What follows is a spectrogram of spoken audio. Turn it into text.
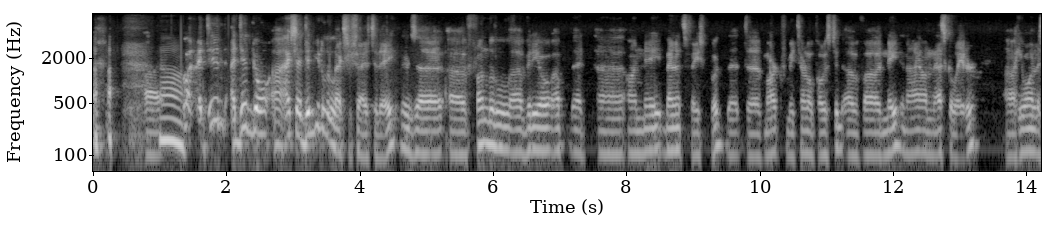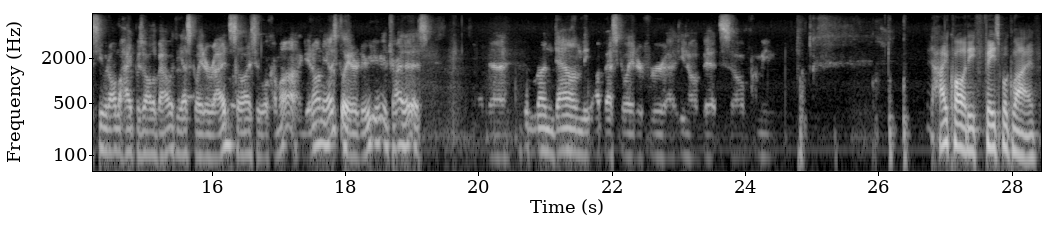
Oh. But I did, I did go. Uh, actually, I did get a little exercise today. There's a, a fun little uh, video up that uh, on Nate Bennett's Facebook that uh, Mark from Eternal posted of uh, Nate and I on an escalator. Uh, he wanted to see what all the hype was all about with the escalator ride. So I said, "Well, come on, get on the escalator, dude. You can try this." And, uh, run down the up escalator for uh, you know a bit. So I mean, high quality Facebook Live.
